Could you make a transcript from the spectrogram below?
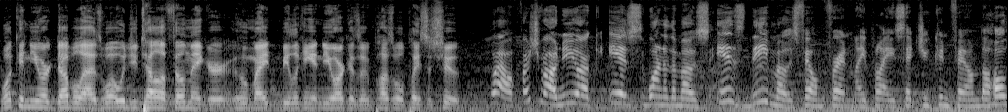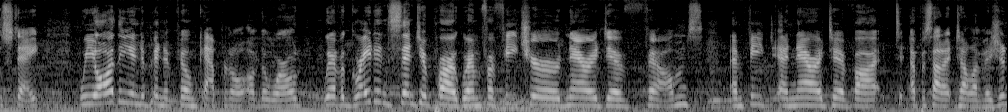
What can New York double as? What would you tell a filmmaker who might be looking at New York as a possible place to shoot? Well, first of all, New York is one of the most is the most film friendly place that you can film the whole state. We are the independent film capital of the world. We have a great incentive program for feature narrative films and, fe- and narrative uh, t- episodic television.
